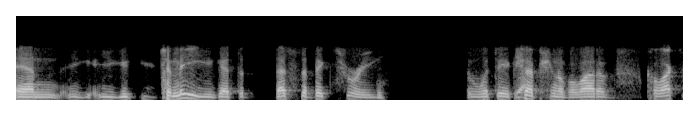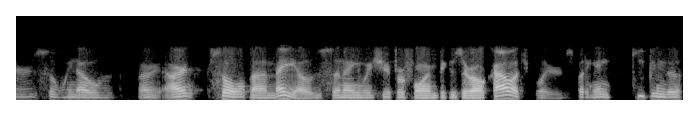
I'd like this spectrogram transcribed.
and you, you, to me, you get the that's the big three, with the exception of a lot of collectors who we know are, aren't sold on Mayos in any way, shape, or form because they're all college players. But again, keeping the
